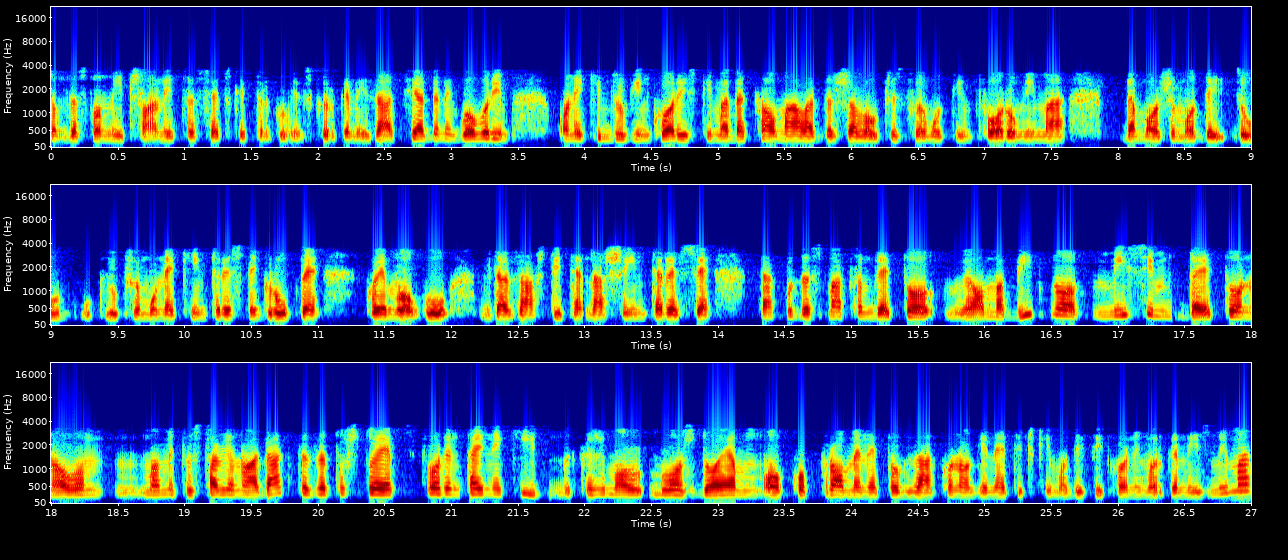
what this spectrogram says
činjenicom da smo mi članica Svetske trgovinske organizacije, a da ne govorim o nekim drugim koristima da kao mala država učestvujemo u tim forumima, da možemo da se uključujemo u neke interesne grupe koje mogu da zaštite naše interese. Tako da smatram da je to veoma bitno. Mislim da je to na ovom momentu stavljeno ad acta zato što je stvoren taj neki, da kažemo, loš dojam oko promene tog zakona o genetički modifikovanim organizmima.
